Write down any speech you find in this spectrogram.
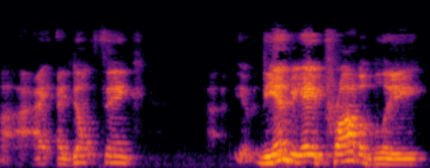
I, I, don't think the NBA probably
